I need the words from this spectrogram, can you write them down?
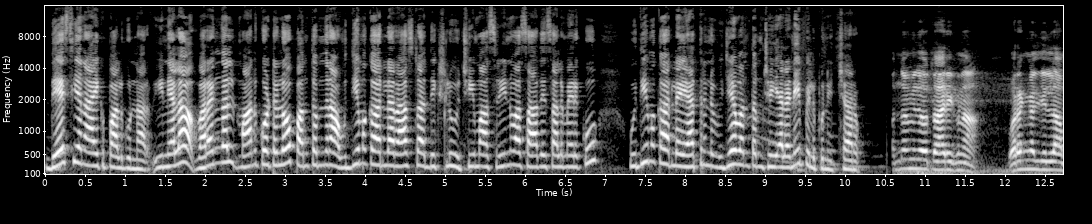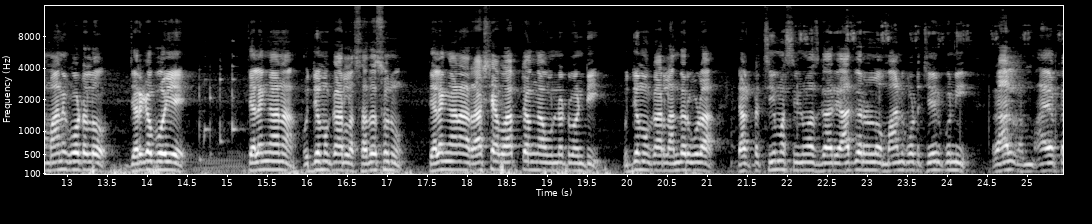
దేశీయ నాయకు పాల్గొన్నారు. ఈ నెల వరంగల్ మానుకోటలో పంతొమ్మిదిన ఉద్యమకారుల రాష్ట్ర అధ్యక్షులు చీమా శ్రీనివాస్ ఆదేశాల మేరకు ఉద్యమకారుల యాత్రను విజయవంతం చేయాలని పిలుపునిచ్చారు. పంతొమ్మిదవ తారీఖున వరంగల్ జిల్లా మానకోటలో జరగబోయే తెలంగాణ ఉద్యమకారుల సదస్సును తెలంగాణ రాష్ట్ర వ్యాప్తంగా ఉన్నటువంటి ఉద్యమకారులందరూ కూడా డాక్టర్ చీమ శ్రీనివాస్ గారి ఆధ్వర్యంలో మానకోట చేరుకుని రాల్ ఆ యొక్క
